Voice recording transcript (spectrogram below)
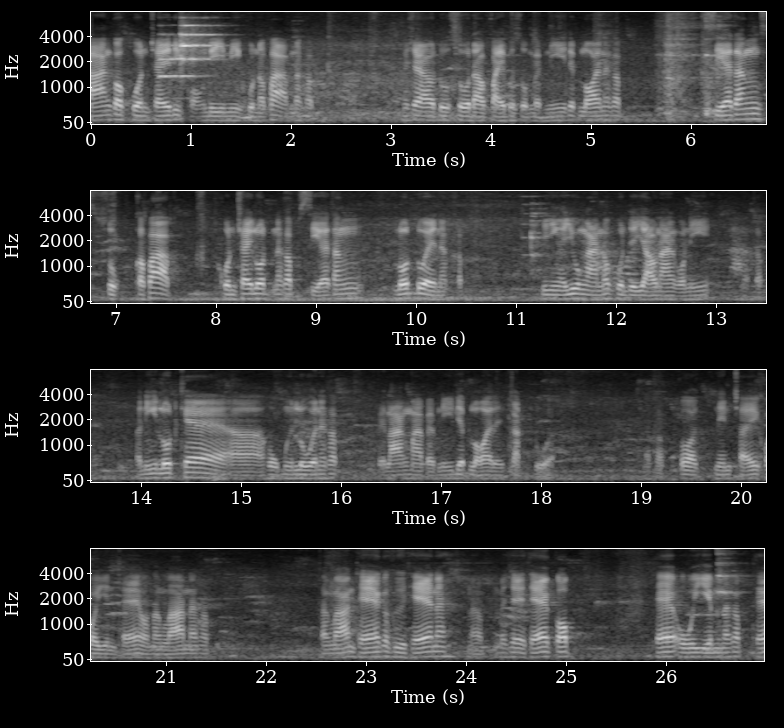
ล้างก็ควรใช้ที่ของดีมีคุณภาพนะครับ ไม่ใช่เอาดูโซดาไฟผสมแบบนี้เรียบร้อยนะครับ เสียทั้งสุขภาพคนใช้รถนะครับ เสียทั้ง รถด้วยนะครับ จริงๆอายุงานเขาควรจะยาวนานกว่านี้นะครับ อันนี้ลดแค่หกหมื่นโลนะครับ ไปล้างมาแบบนี้เรียบร้อยเลยกัดตัวนะครับ ก็เน้นใช้คอยเย็นแท้ของทางร้านนะครับ ทางร้านแท้ก็คือแท้นะนะครับ ไม่ใช่แท้ก๊อปแท้ OEM นะครับ แท้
